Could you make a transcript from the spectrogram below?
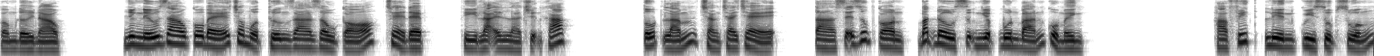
Không đời nào. Nhưng nếu giao cô bé cho một thương gia giàu có, trẻ đẹp, thì lại là chuyện khác. Tốt lắm, chàng trai trẻ, ta sẽ giúp con bắt đầu sự nghiệp buôn bán của mình. Hafid liền quỳ sụp xuống,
